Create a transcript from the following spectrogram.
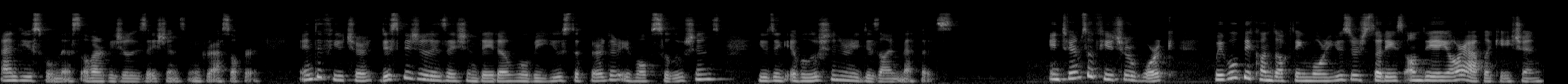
and usefulness of our visualizations in Grasshopper. In the future, this visualization data will be used to further evolve solutions using evolutionary design methods. In terms of future work, we will be conducting more user studies on the AR application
